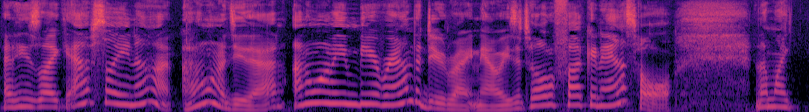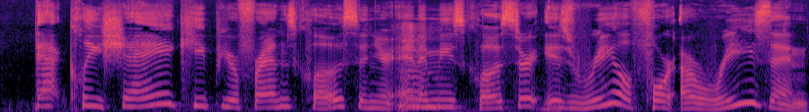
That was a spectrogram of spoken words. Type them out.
And he's like, Absolutely not. I don't want to do that. I don't want to even be around the dude right now. He's a total fucking asshole. And I'm like, that cliche, keep your friends close and your mm. enemies closer, is real for a reason.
